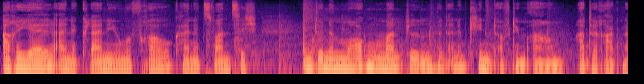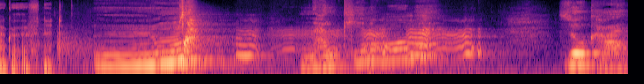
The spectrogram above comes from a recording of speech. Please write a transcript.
Ariel, eine kleine junge Frau, keine 20, in dünnem Morgenmantel und mit einem Kind auf dem Arm, hatte Ragnar geöffnet. Mua. Na, du kleine Murmel. So, Karl,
